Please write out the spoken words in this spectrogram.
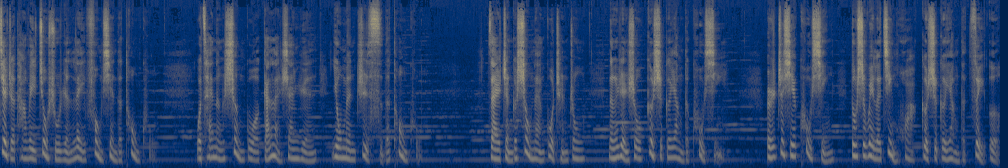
借着他为救赎人类奉献的痛苦，我才能胜过橄榄山园忧闷致死的痛苦。在整个受难过程中，能忍受各式各样的酷刑，而这些酷刑都是为了净化各式各样的罪恶。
